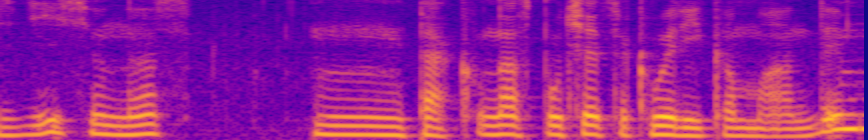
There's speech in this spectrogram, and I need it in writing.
Здесь у нас так, у нас получается query команды.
